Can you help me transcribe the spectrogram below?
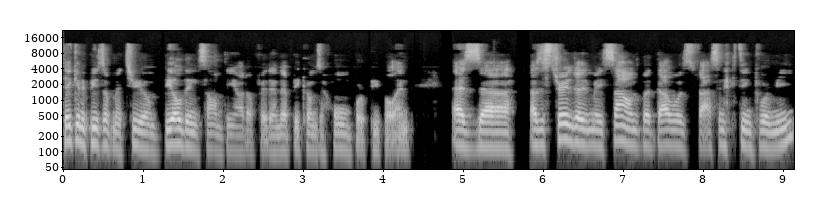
taking a piece of material and building something out of it, and that becomes a home for people. And as uh, as strange as it may sound, but that was fascinating for me.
